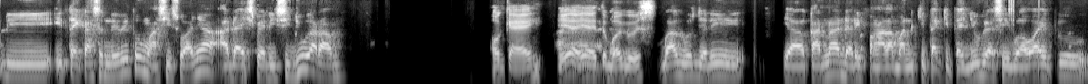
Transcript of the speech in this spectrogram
di ITK sendiri tuh mahasiswanya ada ekspedisi juga ram. Oke, okay. iya iya itu bagus. Bagus. Jadi ya karena dari pengalaman kita kita juga sih bahwa itu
